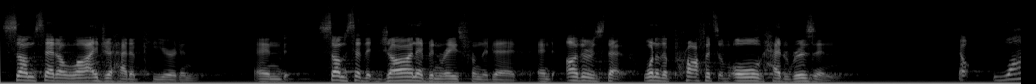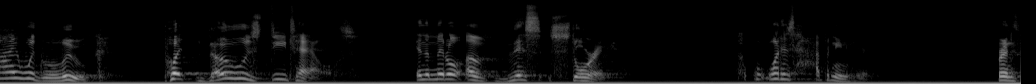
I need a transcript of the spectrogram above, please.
some said Elijah had appeared, and, and some said that John had been raised from the dead, and others that one of the prophets of old had risen. Now, why would Luke put those details in the middle of this story? What is happening here? Friends,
